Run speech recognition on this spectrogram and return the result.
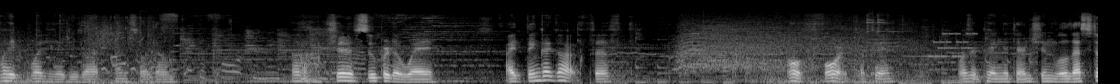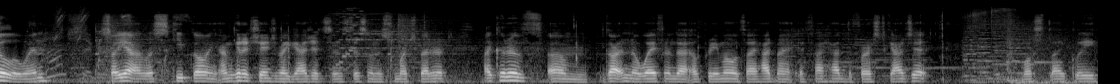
Wait, why did I do that? I'm so dumb. Oh, should have supered away. I think I got fifth. Oh, fourth. Okay. Wasn't paying attention. Well, that's still a win. So yeah, let's keep going. I'm gonna change my gadget since this one is much better. I could have um, gotten away from that El Primo if I had my if I had the first gadget, most likely.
